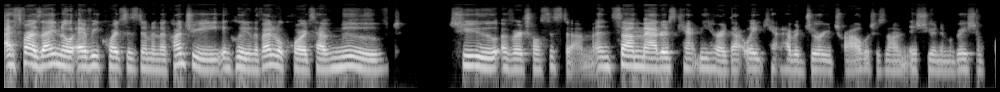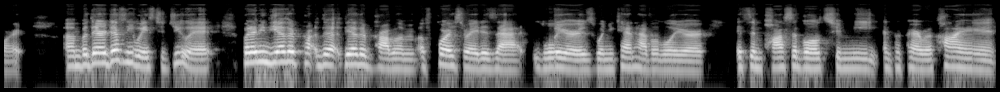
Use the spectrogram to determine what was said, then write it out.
as far as I know, every court system in the country, including the federal courts, have moved to a virtual system. And some matters can't be heard that way. You can't have a jury trial, which is not an issue in immigration court. Um, but there are definitely ways to do it. But I mean, the other pro- the, the other problem, of course, right, is that lawyers, when you can't have a lawyer, it's impossible to meet and prepare with a client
